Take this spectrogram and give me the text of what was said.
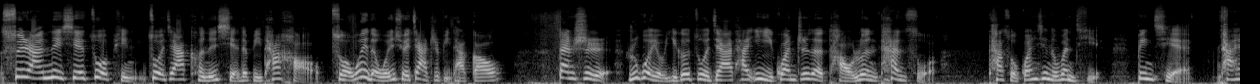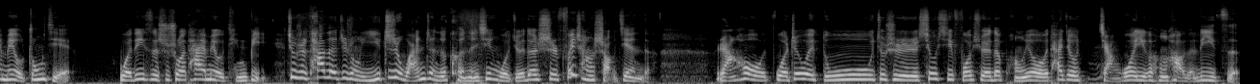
虽然那些作品作家可能写的比他好，所谓的文学价值比他高，但是如果有一个作家他一以贯之的讨论探索他所关心的问题，并且他还没有终结，我的意思是说他还没有停笔，就是他的这种一致完整的可能性，我觉得是非常少见的。然后我这位读就是修习佛学的朋友，他就讲过一个很好的例子，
